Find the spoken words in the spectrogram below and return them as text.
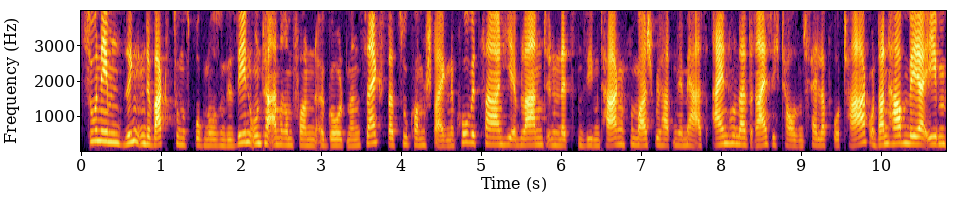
zunehmend sinkende Wachstumsprognosen gesehen, unter anderem von äh, Goldman Sachs. Dazu kommen steigende Covid-Zahlen hier im Land. In den letzten sieben Tagen zum Beispiel hatten wir mehr als 130.000 Fälle pro Tag. Und dann haben wir ja eben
